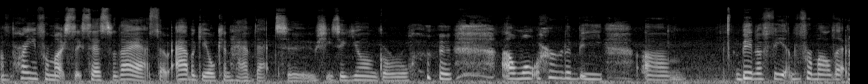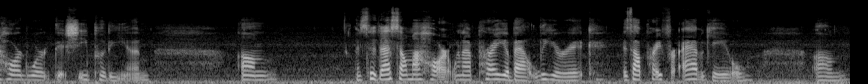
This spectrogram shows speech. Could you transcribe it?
i'm praying for much success for that so abigail can have that too she's a young girl i want her to be um, benefiting from all that hard work that she put in um, and so that's on my heart when i pray about lyric as i pray for abigail um,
